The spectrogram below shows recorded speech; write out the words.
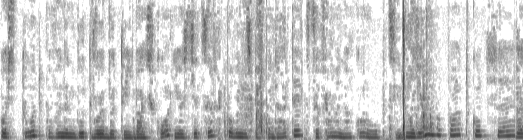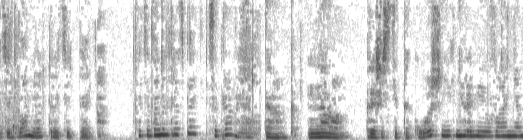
Ось тут повинен бути вибитий бач-код, і ось ці цифри повинні співпадати з цифрами на коробці. В моєму випадку це 22035. 22035, все правильно. Так, на кришечці також їхнє гравіювання.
